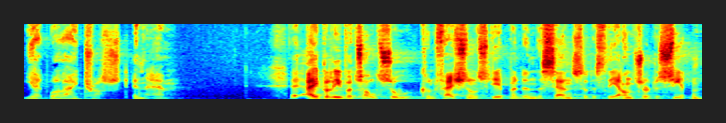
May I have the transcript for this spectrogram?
yet will I trust in him. I believe it's also a confessional statement in the sense that it's the answer to Satan.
